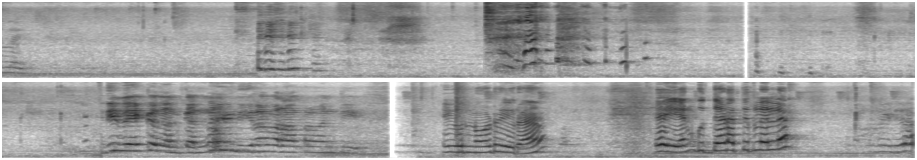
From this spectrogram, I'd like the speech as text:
ಚಲೋ ಐತಿ ಇದು ಬೇಕು ನನ್ನ ಕಣ್ಣಾಗ ನೀರ ಇವ್ರು ನೋಡ್ರಿ ಇವ್ರ. ಏ ಏನು ಗುದ್ದಾಡತ್ತಿರ್ಲಿಲ್ಲ? ವಿಡಿಯೋ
